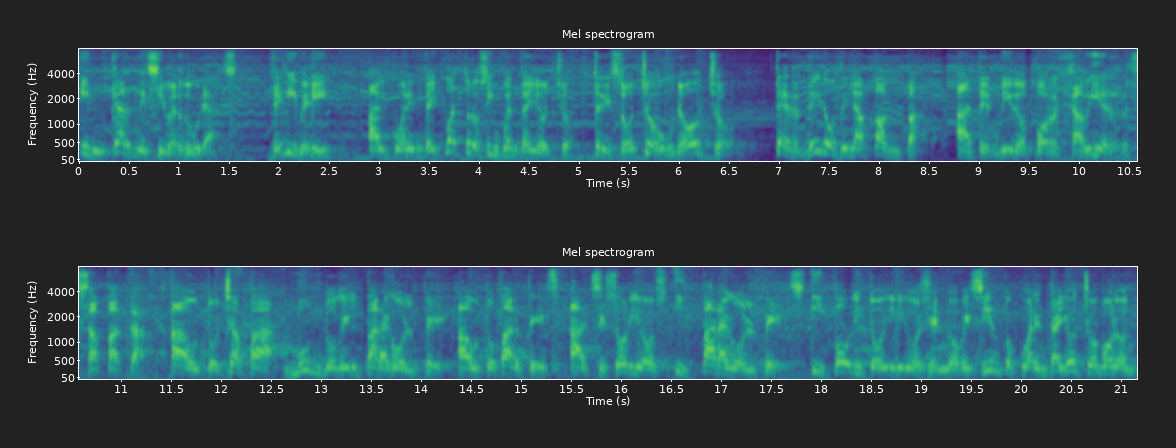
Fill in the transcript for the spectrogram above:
en carnes y verduras. Delivery al 4458 3818. Terneros de la Pampa. Atendido por Javier Zapata. Autochapa Mundo del Paragolpe. Autopartes, accesorios y paragolpes. Hipólito Irigoyen 948 Morón.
